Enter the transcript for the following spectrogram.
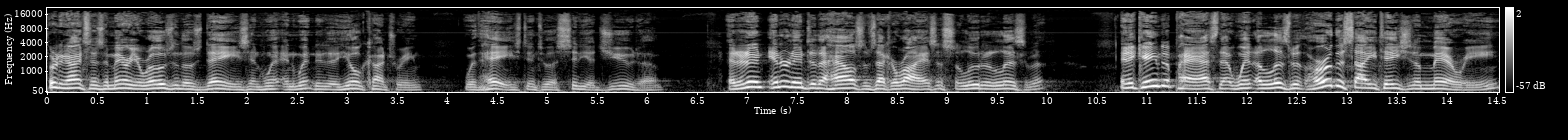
39 says, And Mary arose in those days and went, and went into the hill country with haste into a city of Judah, and entered into the house of Zacharias and saluted Elizabeth. And it came to pass that when Elizabeth heard the salutation of Mary,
